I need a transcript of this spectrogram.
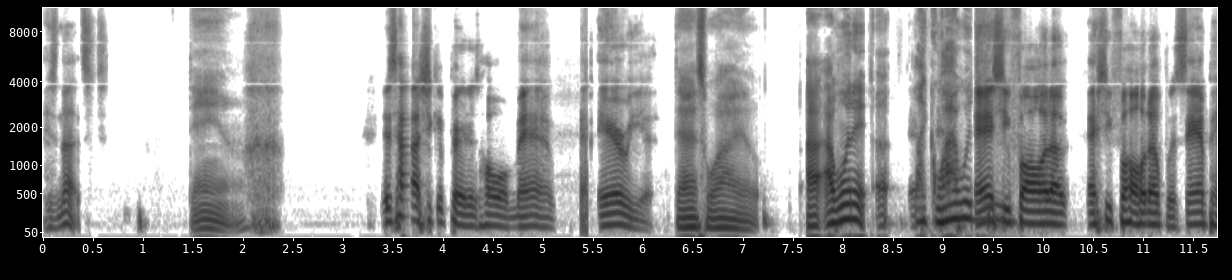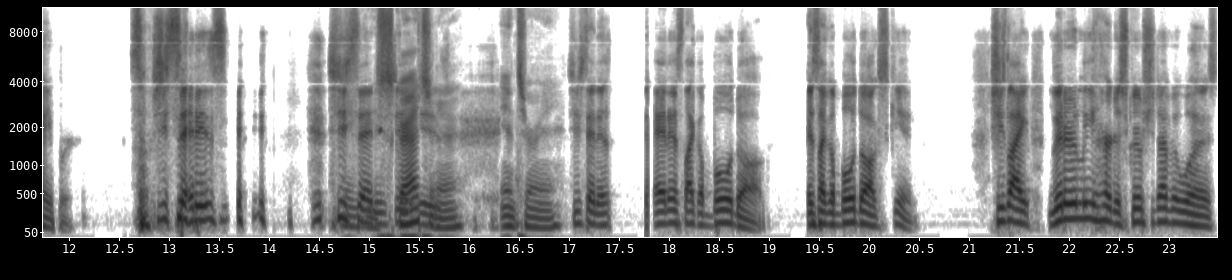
his nuts. Damn, This how she compared his whole man area. that's wild. I, I wanted uh, like, why would you? And she followed up and she followed up with sandpaper. So she said his she and said you shit scratching is- her, entering. She said it's and it's like a bulldog. It's like a bulldog skin. She's like, literally, her description of it was,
